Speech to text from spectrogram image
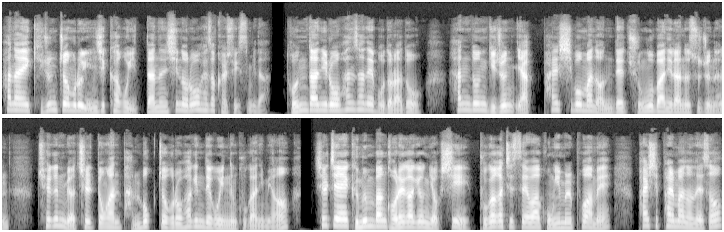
하나의 기준점으로 인식하고 있다는 신호로 해석할 수 있습니다. 돈 단위로 환산해 보더라도 한돈 기준 약 85만 원대 중후반이라는 수준은 최근 며칠 동안 반복적으로 확인되고 있는 구간이며 실제 금은방 거래 가격 역시 부가가치세와 공임을 포함해 88만 원에서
